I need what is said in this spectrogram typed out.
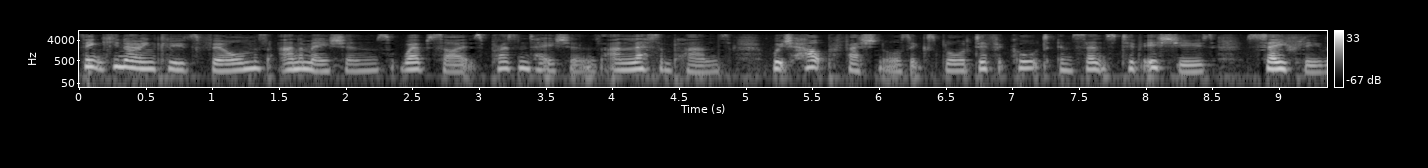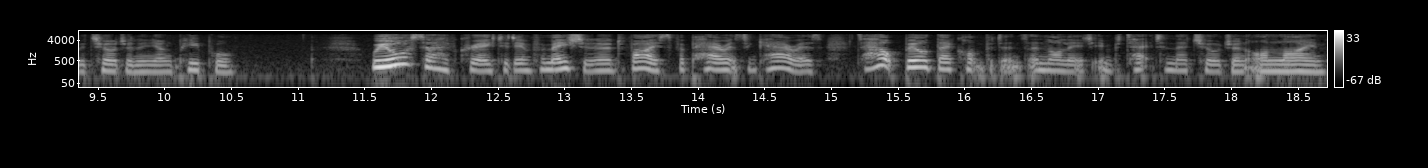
Think You Know includes films, animations, websites, presentations and lesson plans which help professionals explore difficult and sensitive issues safely with children and young people. We also have created information and advice for parents and carers to help build their confidence and knowledge in protecting their children online.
